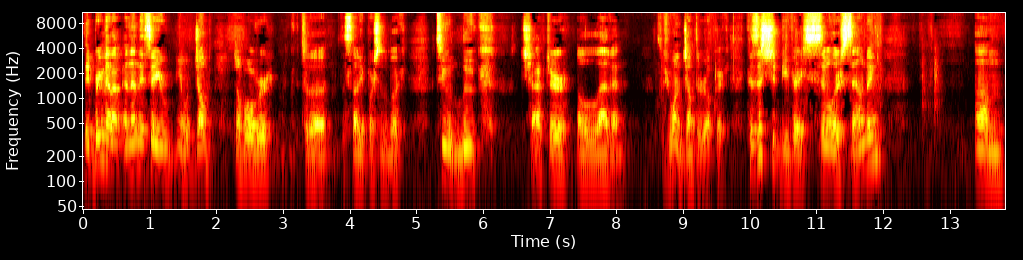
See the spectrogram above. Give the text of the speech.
they bring that up, and then they say, you know, jump jump over to the, the study portion of the book to Luke chapter 11. So if you want to jump there real quick, because this should be very similar sounding. Um,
